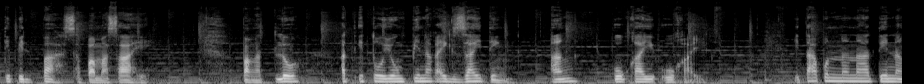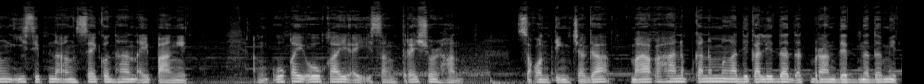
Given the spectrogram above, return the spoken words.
tipid pa sa pamasahe. Pangatlo, at ito yung pinaka-exciting, ang ukay-ukay. Itapon na natin ang isip na ang second hand ay pangit. Ang ukay-ukay ay isang treasure hunt. Sa konting tiyaga, makakahanap ka ng mga dekalidad at branded na damit,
